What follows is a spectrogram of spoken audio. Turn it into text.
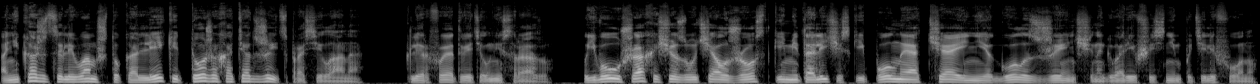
«А не кажется ли вам, что калеки тоже хотят жить?» — спросила она. Клерфе ответил не сразу. В его ушах еще звучал жесткий, металлический, полный отчаяния голос женщины, говорившей с ним по телефону.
